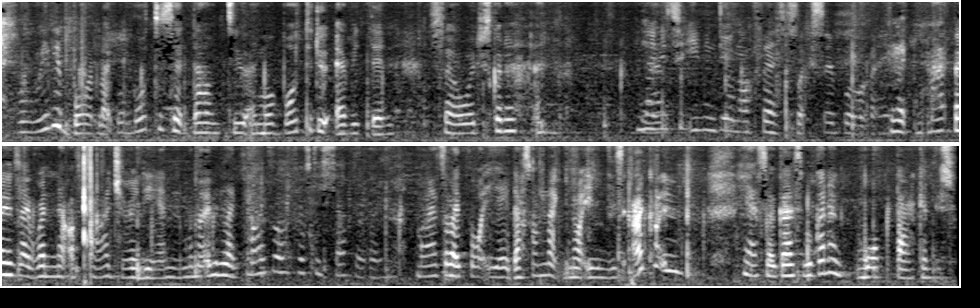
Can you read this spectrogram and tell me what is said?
we're really bored. Like we're bored to sit down too, and we're bored to do everything. So we're just gonna. And, Need to even do our phones, it's like so boring. like my phone's like running out of charge already, and we're not even like Mine's on 57. mine's like 48. That's why I'm like not even using. I can't even. Yeah. So guys, we're gonna walk back and just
